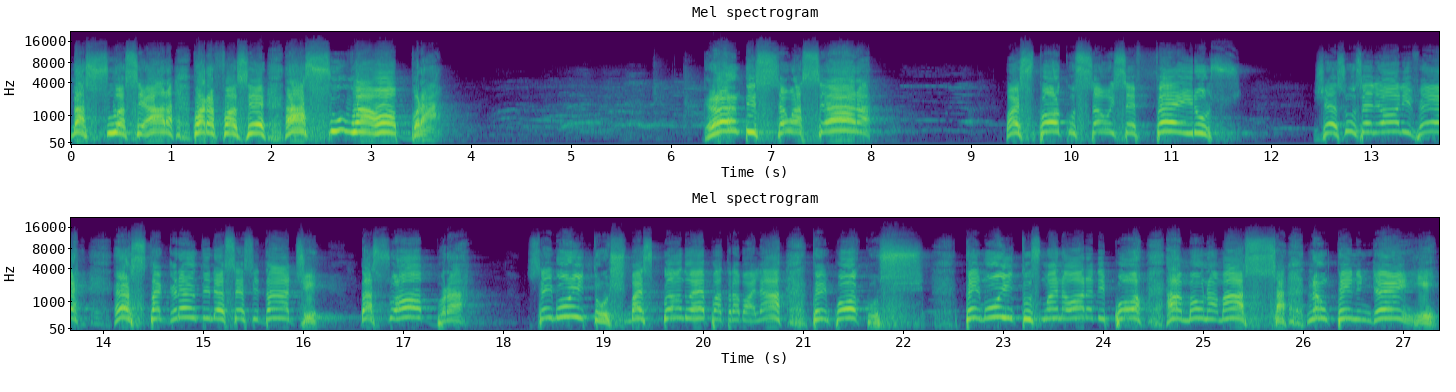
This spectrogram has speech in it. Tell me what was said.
na sua seara para fazer a sua obra. Grandes são a seara, mas poucos são os cefeiros. Jesus ele olha e vê esta grande necessidade da sua obra. Sem muitos, mas quando é para trabalhar, tem poucos. Tem muitos, mas na hora de pôr a mão na massa, não tem ninguém.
